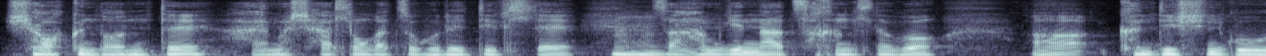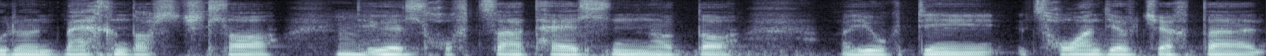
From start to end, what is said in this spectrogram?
шоконд орно те хаймаш халуун газар хүрээд ирлээ. За хамгийн наад зах нь л нөгөө кондишнгүй өрөөнд майханд орчлоо. Тэгэл хувцаа тайлна одоо юу гэдгийг цуванд явж байхдаа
